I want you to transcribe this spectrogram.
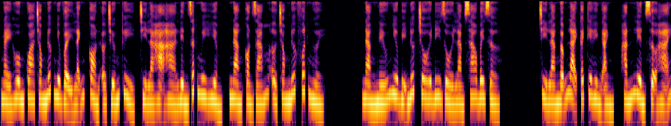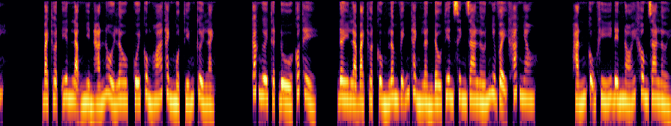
Ngày hôm qua trong nước như vậy lãnh còn ở trướng thủy, chỉ là hạ hà liền rất nguy hiểm, nàng còn dám ở trong nước vớt người. Nàng nếu như bị nước trôi đi rồi làm sao bây giờ? Chỉ là ngẫm lại cái kia hình ảnh, hắn liền sợ hãi. Bạch thuật yên lặng nhìn hắn hồi lâu, cuối cùng hóa thành một tiếng cười lạnh. Các ngươi thật đù có thể. Đây là bạch thuật cùng Lâm Vĩnh Thành lần đầu tiên sinh ra lớn như vậy khác nhau. Hắn cũng khí đến nói không ra lời.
